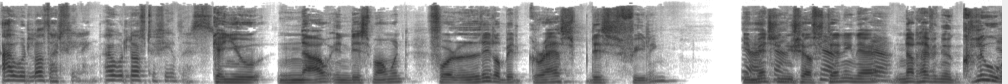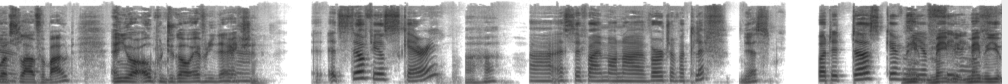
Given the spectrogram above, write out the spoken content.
I would love that feeling. I would love to feel this. Can you now, in this moment, for a little bit grasp this feeling? Yeah, Imagine yourself Yeah, standing there, yeah. not having a clue what's life about, and you are open to go every direction. It still feels scary, Uh-huh. uh, as if I'm on a verge of a cliff, Yes. but it does give me a maybe, feeling. maybe of, you,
